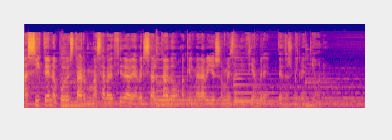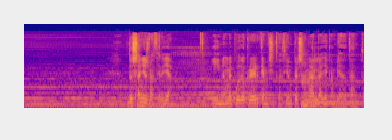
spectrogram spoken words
Así que no puedo estar más agradecida de haber saltado aquel maravilloso mes de diciembre de 2021. Dos años va a ser ya y no me puedo creer que mi situación personal haya cambiado tanto,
